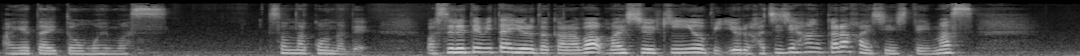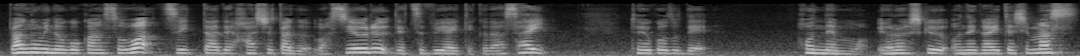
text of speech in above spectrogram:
あげたいと思います。そんなこんなで。忘れてみたい夜だからは毎週金曜日夜8時半から配信しています。番組のご感想は Twitter でハッシュタグわしよるでつぶやいてください。ということで、本年もよろしくお願いいたします。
